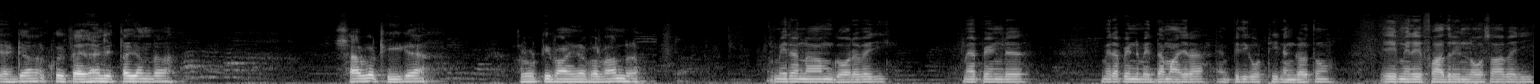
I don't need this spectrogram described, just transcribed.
ਹੈਗਾ ਕੋਈ ਪੈਸਾ ਨਹੀਂ ਲਿੱਤਾ ਜਾਂਦਾ। ਸਭ ਕੁਛ ਠੀਕ ਹੈ ਰੋਟੀ ਪਾਣੀ ਦਾ ਪ੍ਰਬੰਧ। ਮੇਰਾ ਨਾਮ ਗੌਰਵ ਹੈ ਜੀ। ਮੈਂ ਪਿੰਡ ਮੇਰਾ ਪਿੰਡ ਮੇਦਾ ਮਾਜਰਾ ਐਮਪੀ ਦੀ ਕੋਠੀ ਨੰਗਲ ਤੋਂ। ਇਹ ਮੇਰੇ ਫਾਦਰ ਇਨ ਲਾਅ ਸਾਹਿਬ ਹੈ ਜੀ।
